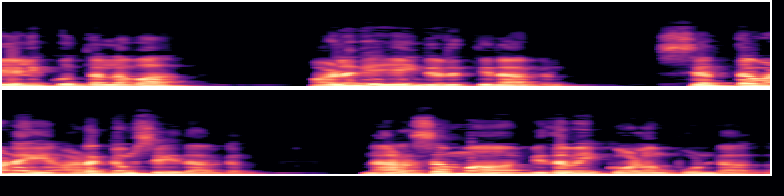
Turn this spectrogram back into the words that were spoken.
கேலிக்கூத்தல்லவா? அழுகையை நிறுத்தினார்கள். செத்தவனை அடக்கம் செய்தார்கள். நரசம்மா விதவை கோலம் பூண்டாள்.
